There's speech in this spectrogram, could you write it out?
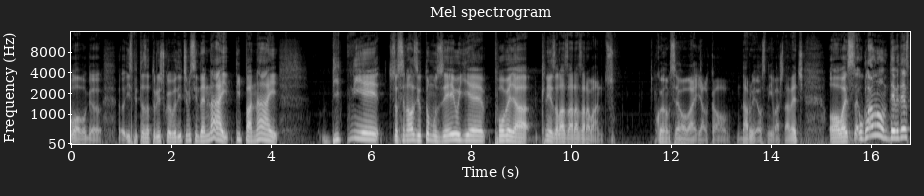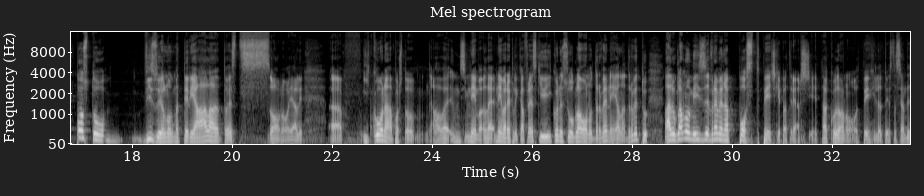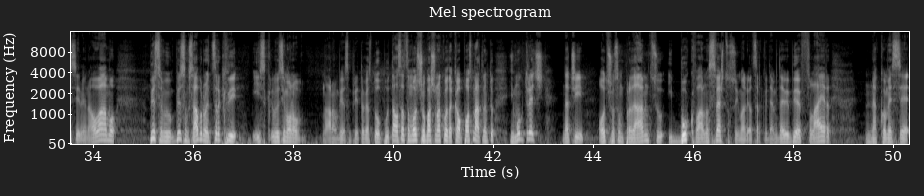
ovog e, ispita za turističko vodiče, mislim da je naj, tipa naj, bitnije što se nalazi u tom muzeju je povelja kneza Lazara Zaravanicu kojom se ovaj jel kao daruje osniva šta već. Ovaj sve, uglavnom 90% vizuelnog materijala, to jest ono je li ikona pošto ovaj mislim nema le, nema replika freski ikone su uglavnom ono drvene jel na drvetu ali uglavnom je iz vremena post Pećke patrijaršije tako da ono od 5577 na ovamo bio sam bio sam u sabornoj crkvi isk, mislim ono naravno bio sam prije toga sto puta, ali sad sam otišao baš onako da kao posmatram tu. I mogu ti reći, znači, otišao sam u prodavnicu i bukvalno sve što su imali od crkvi, da mi daju bio je flyer na kome se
